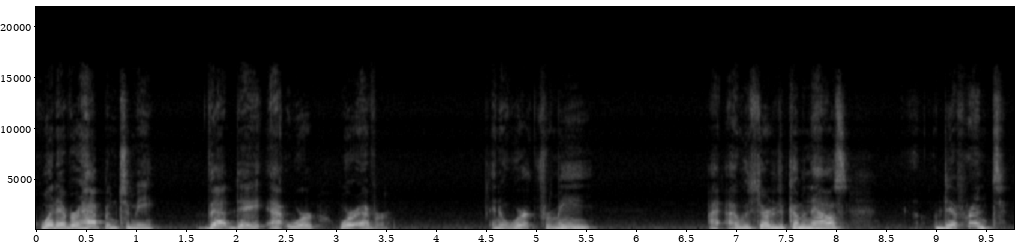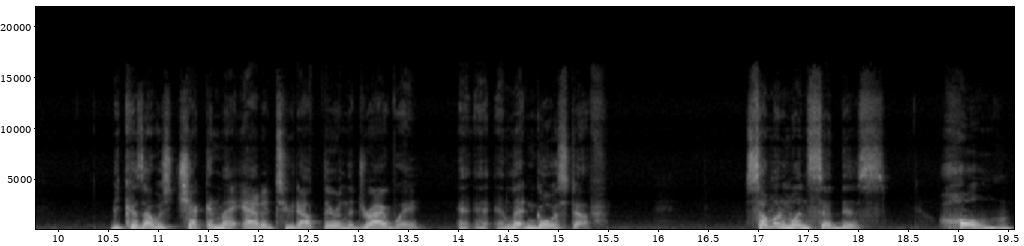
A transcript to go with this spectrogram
whatever happened to me that day at work, wherever. And it worked for me. I, I was started to come in the house different because I was checking my attitude out there in the driveway and, and, and letting go of stuff. Someone once said this home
